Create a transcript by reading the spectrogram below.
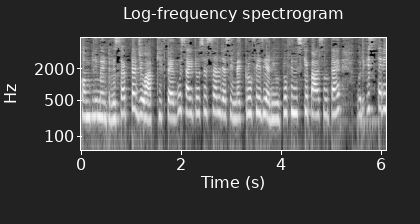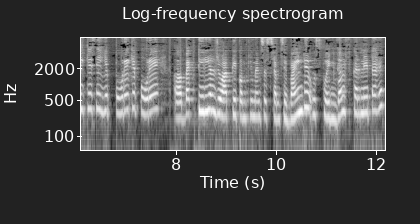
complement receptor जो आपकी फेगोसाइटोसिस सेल जैसे मैक्रोफेज या न्यूट्रोफिन्स के पास होता है। और इस तरीके से ये पूरे के पूरे बैक्टीरियल जो आपके कॉम्प्लीमेंट सिस्टम से बाइंड है, उसको इनगल्फ कर लेता है।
